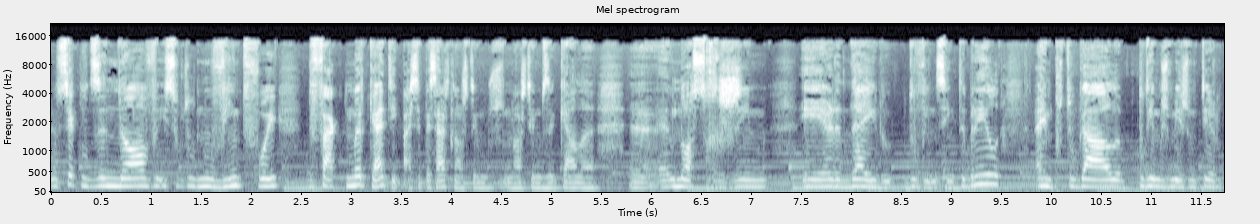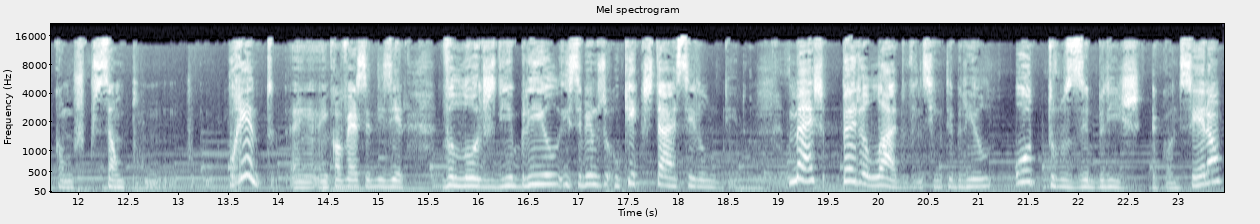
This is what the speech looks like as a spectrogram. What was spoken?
no século XIX e sobretudo no XX, foi de facto marcante. E basta pensar que nós temos, nós temos aquela. Uh, o nosso regime é herdeiro do 25 de Abril. Em Portugal, podemos mesmo ter como expressão corrente em, em, conversa dizer valores de abril e sabemos o que é que está a ser aludido. Mas, para lá do 25 de abril, outros abris aconteceram,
